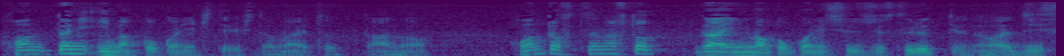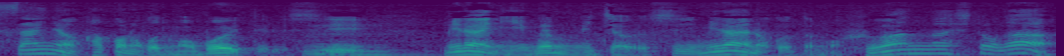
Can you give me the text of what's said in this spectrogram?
本当に今ここに来てる人前ちょっとあの本当普通の人が今ここに集中するっていうのは実際には過去のことも覚えてるし、うん。未来に夢も見ちゃうし未来のことも不安な人が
